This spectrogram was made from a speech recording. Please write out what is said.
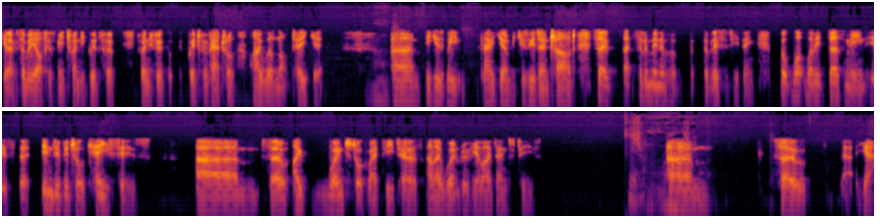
you know, if somebody offers me twenty quid for twenty quid for petrol, I will not take it. Um, because we, uh, you know, because we don't charge. So that's sort of minimum publicity thing. But what, what it does mean is that individual cases, um, so I won't talk about details and I won't reveal identities. Yeah. Um, so, uh, yeah.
